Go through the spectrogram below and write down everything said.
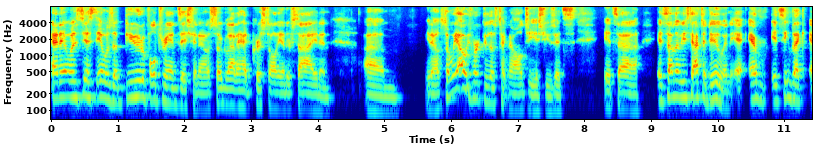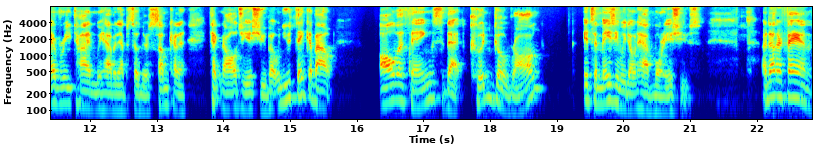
and it was just it was a beautiful transition. I was so glad I had Crystal on the other side, and um, you know, so we always work through those technology issues. It's it's uh it's something we just have to do, and every, it seems like every time we have an episode, there's some kind of technology issue. But when you think about all the things that could go wrong, it's amazing we don't have more issues. Another fan,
